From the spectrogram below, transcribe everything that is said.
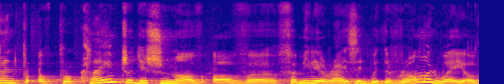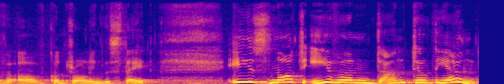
kind of proclaimed tradition of, of uh, familiarizing with the Roman way of, of controlling the state is not even done till the end.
